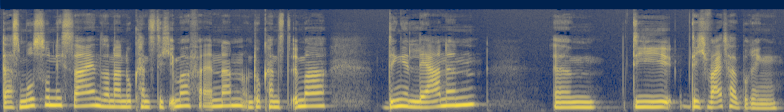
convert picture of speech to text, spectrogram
Das muss so nicht sein, sondern du kannst dich immer verändern und du kannst immer Dinge lernen, ähm, die dich weiterbringen.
